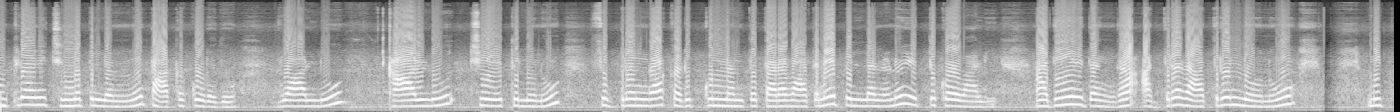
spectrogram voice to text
ఇంట్లోని చిన్నపిల్లలను తాకకూడదు. వాళ్ళు కాళ్ళు చేతులను శుభ్రంగా కడుక్కున్నంత తర్వాతనే పిల్లలను ఎత్తుకోవాలి. అదేవిధంగా అర్ధరాత్రుల్లోనూ మిట్ట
